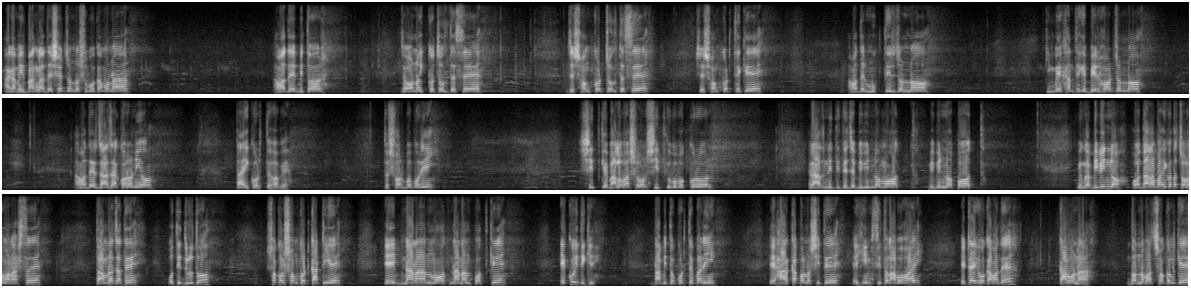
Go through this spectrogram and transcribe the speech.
আগামী বাংলাদেশের জন্য শুভকামনা। আমাদের ভিতর যে অনৈক্য চলতেছে, যে সংকট চলতেছে, সে সংকট থেকে আমাদের মুক্তির জন্য কিংবা এখান থেকে বের হওয়ার জন্য আমাদের যা যা করণীয় তাই করতে হবে। তো সর্বোপরি শীতকে ভালোবাসুন, শীতকে উপভোগ করুন। রাজনীতিতে যে বিভিন্ন মত, বিভিন্ন পথ কিংবা বিভিন্ন অধারাবাহিকতা চলমান আসছে, তো আমরা যাতে অতি দ্রুত সকল সংকট কাটিয়ে এই নানান মত, নানান পথকে একই দিকে দাবিত করতে পারি। এই হাড় কাঁপানো শীতে, এই হিমশীতল আবহাওয়ায় এটাই হোক আমাদের কামনা। ধন্যবাদ সকলকে,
